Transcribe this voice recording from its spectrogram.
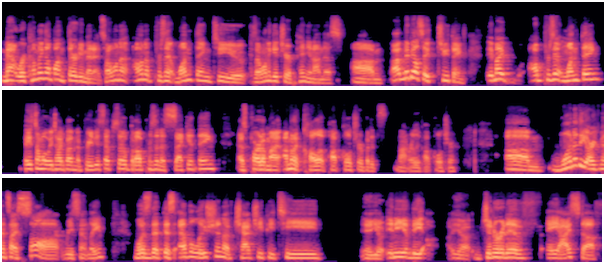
Matt, we're coming up on 30 minutes. So I want to I want to present one thing to you because I want to get your opinion on this. Um, uh, maybe I'll say two things. It might I'll present one thing based on what we talked about in the previous episode, but I'll present a second thing as part of my I'm going to call it pop culture, but it's not really pop culture. Um, one of the arguments I saw recently was that this evolution of ChatGPT, you know, any of the you know, generative AI stuff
